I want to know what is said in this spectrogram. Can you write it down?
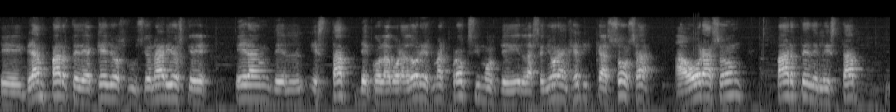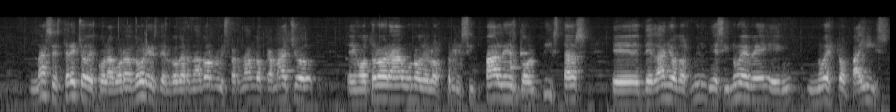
Eh, gran parte de aquellos funcionarios que eran del staff de colaboradores más próximos de la señora Angélica Sosa, ahora son parte del staff más estrecho de colaboradores del gobernador Luis Fernando Camacho, en otrora uno de los principales golpistas eh, del año 2019 en nuestro país.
